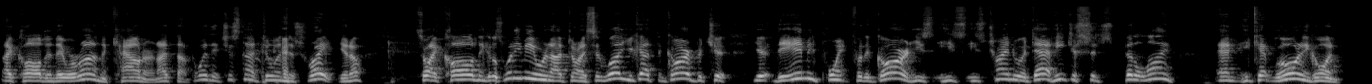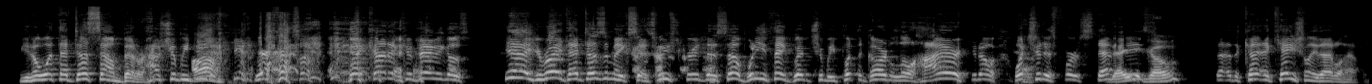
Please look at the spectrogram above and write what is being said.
I called, and they were running the counter, and I thought, "Boy, they're just not doing this right," you know. So I called and he goes, "What do you mean we're not doing?" I said, "Well, you got the guard, but you, you the aiming point for the guard. He's he's he's trying to adapt. He just said spit a line, and he kept going and going. You know what? That does sound better. How should we do Oh, that? so I kind of conveyed. He goes, "Yeah, you're right. That doesn't make sense. We've screwed this up. What do you think? What, should we put the guard a little higher? You know, what should his first step There be?" you go. The- the- occasionally that'll happen.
